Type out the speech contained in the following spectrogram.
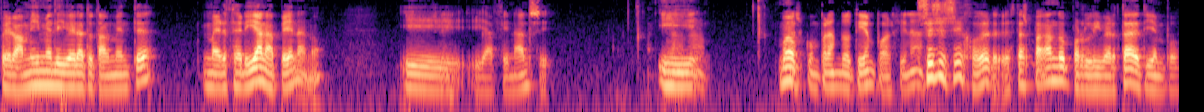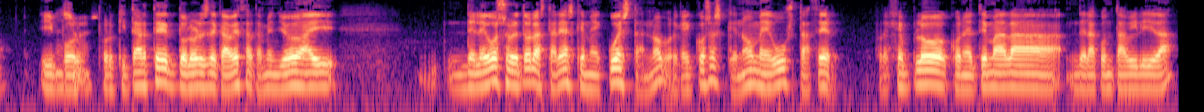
pero a mí me libera totalmente, merecería la pena, ¿no? Y, al final sí. Y. Bueno, estás comprando tiempo al final. Sí, sí, sí, joder. Estás pagando por libertad de tiempo. Y por, por quitarte dolores de cabeza también. Yo hay. Delego sobre todo las tareas que me cuestan, ¿no? Porque hay cosas que no me gusta hacer. Por ejemplo, con el tema de la, de la contabilidad,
